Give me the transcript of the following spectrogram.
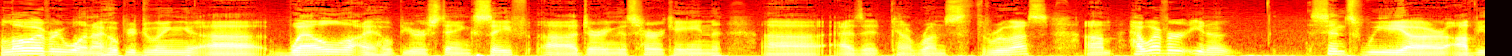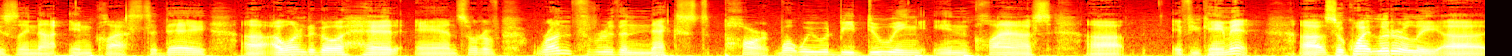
Hello, everyone. I hope you're doing uh, well. I hope you're staying safe uh, during this hurricane uh, as it kind of runs through us. Um, however, you know, since we are obviously not in class today, uh, I wanted to go ahead and sort of run through the next part, what we would be doing in class uh, if you came in. Uh, so quite literally, uh,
